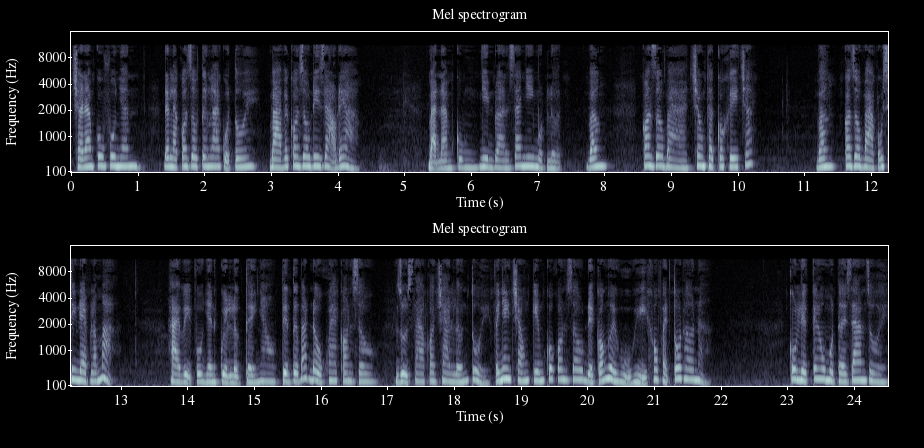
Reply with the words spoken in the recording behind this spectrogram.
Chào Nam Cung phu nhân đây là con dâu tương lai của tôi. Bà với con dâu đi dạo đấy à? Bà Nam Cung nhìn đoàn Gia Nhi một lượt. Vâng Con dâu bà trông thật có khí chất. Vâng con dâu bà cũng xinh đẹp lắm ạ. Hai vị phu nhân quyền lực thấy nhau Tiến tới bắt đầu khoe con dâu. Dù sao con trai lớn tuổi Phải nhanh chóng kiếm cô con dâu Để có người hủ hủy không phải tốt hơn à? Cô liệt kết hôn một thời gian rồi.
